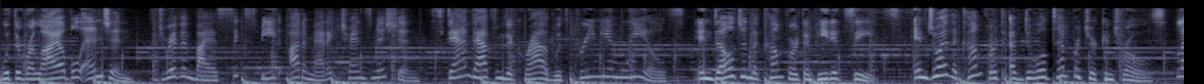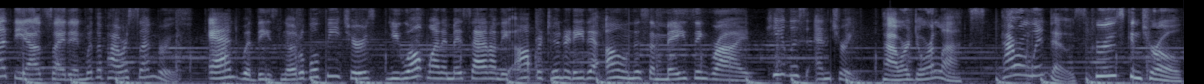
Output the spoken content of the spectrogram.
with a reliable engine driven by a six-speed automatic transmission. Stand out from the crowd with premium wheels. Indulge in the comfort of heated seats. Enjoy the comfort of dual temperature controls. Let the outside in with a power sunroof. And with these notable features, you won't want to miss out on the opportunity to own this amazing ride. Keyless entry, power door locks, power windows, cruise control,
